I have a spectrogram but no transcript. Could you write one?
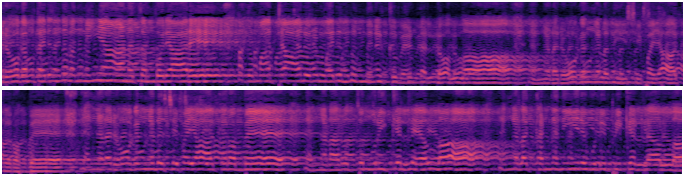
രോഗം തരുന്നവൻ നീയാണ് തമ്പുരാരെ അത് മാറ്റാൻ ഒരു മരുന്നും നിനക്ക് വേണ്ടല്ലോ അല്ലാ. ഞങ്ങളുടെ രോഗങ്ങൾ നീ ശിഫയാക്ക് റബ്ബേ. ഞങ്ങളുടെ രോഗങ്ങൾ ശിഫയാക്ക് റബ്ബേ. ഞങ്ങൾ അറുത്തു മുറിക്കല്ലേ അല്ലാ. ഞങ്ങളെ കണ്ണുനീര് കുടിപ്പിക്കല്ലേ അല്ലാ.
